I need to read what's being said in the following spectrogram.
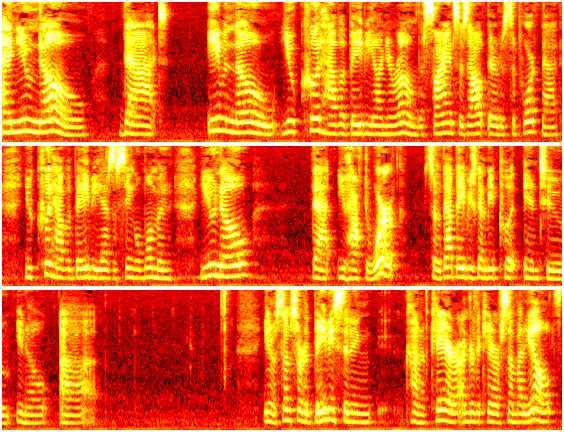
and you know that even though you could have a baby on your own, the science is out there to support that. You could have a baby as a single woman. You know that you have to work, so that baby's going to be put into, you know, uh, you know, some sort of babysitting kind of care under the care of somebody else.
